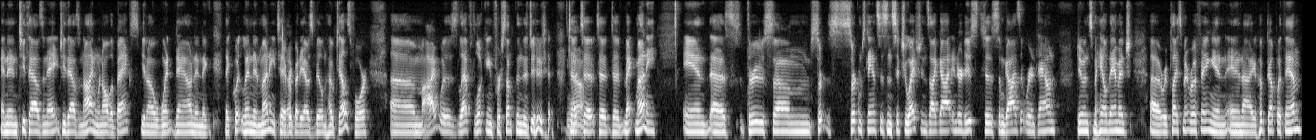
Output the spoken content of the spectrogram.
And then 2008, 2009, when all the banks, you know, went down and they, they quit lending money to yep. everybody I was building hotels for, um, I was left looking for something to do to, to, yeah. to, to, to, make money. And uh, through some cir- circumstances and situations, I got introduced to some guys that were in town doing some hail damage uh, replacement roofing, and and I hooked up with them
